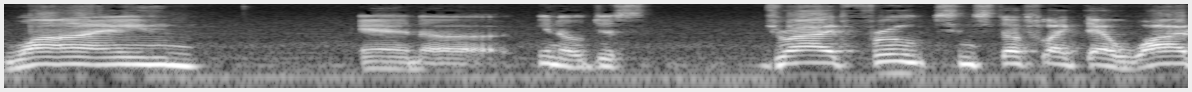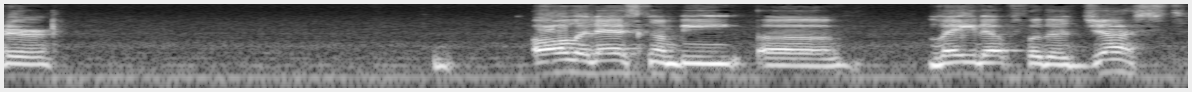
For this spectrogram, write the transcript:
wine and uh, you know just dried fruits and stuff like that, water. All of that's going to be uh, laid up for the just,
